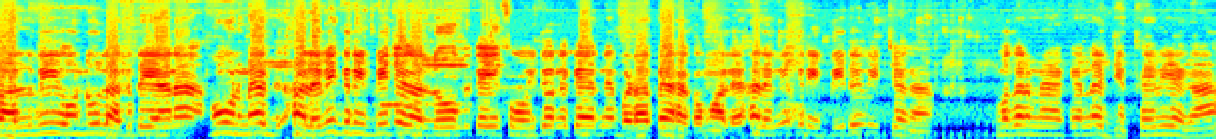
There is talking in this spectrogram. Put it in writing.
ਫਲ ਵੀ ਉਹਨੂੰ ਲੱਗਦੇ ਆ ਨਾ। ਹੁਣ ਮੈਂ ਹਲੇ ਵੀ ਗਰੀਬੀ ਚ ਹੈਗਾ ਲੋਕ ਕਈ ਸੋਚਦੇ ਨੇ ਕਿ ਇਹਨੇ ਬੜਾ ਪੈਸਾ ਕਮਾ ਲਿਆ। ਹਲੇ ਵੀ ਗਰੀਬੀ ਦੇ ਵਿੱਚ ਹੈਗਾ। ਮਗਰ ਮੈਂ ਕਹਿੰਦਾ ਜਿੱਥੇ ਵੀ ਹੈਗਾ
